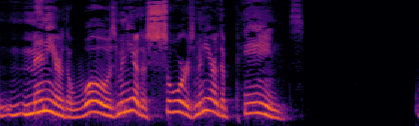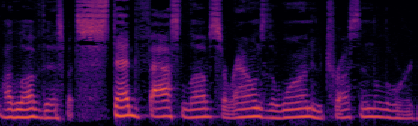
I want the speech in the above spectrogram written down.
Many are the woes. Many are the sores. Many are the pains. I love this, but steadfast love surrounds the one who trusts in the Lord.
